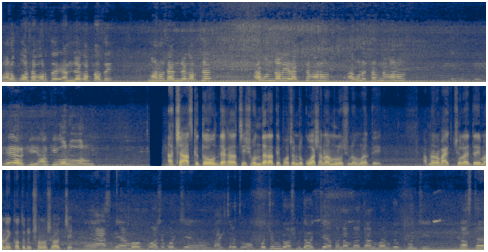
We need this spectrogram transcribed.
ভালো কুয়াশা পড়ছে এনজয় করতেছি। মানুষ এনজয় করছে। আগুন জ্বালিয়ে রাখছে মানুষ আগুনের সামনে মানুষ। এই আর কি আর কি বলব বলুন? আচ্ছা আজকে তো দেখা যাচ্ছে সন্ধ্যা রাতে প্রচণ্ড কুয়াশা নামলো সোনামুড়াতে। আপনারা বাইক চলাইতে মানে কতটুকু সমস্যা হচ্ছে? হ্যাঁ আজকে এমন কুয়াশা পড়ছে বাইক চালাতে প্রচণ্ড অসুবিধা হচ্ছে। এখন আমরা যানবাহনকে বলছি রাস্তায়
